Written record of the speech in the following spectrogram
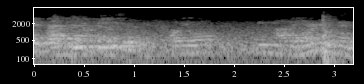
I'm not going to be. Oh, you won't? I am.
